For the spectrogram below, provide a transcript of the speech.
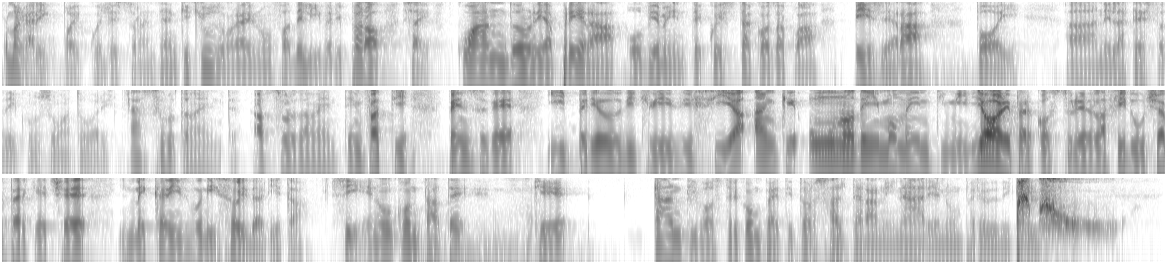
magari poi quel ristorante è anche chiuso, magari non fa delivery, però sai, quando riaprirà ovviamente questa cosa qua peserà poi uh, nella testa dei consumatori. Assolutamente, assolutamente. Infatti penso che il periodo di crisi sia anche uno dei momenti migliori per costruire la fiducia perché c'è il meccanismo di solidarietà. Sì, e non contate che tanti vostri competitor salteranno in aria in un periodo di crisi.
